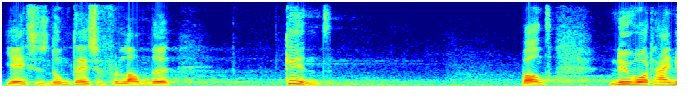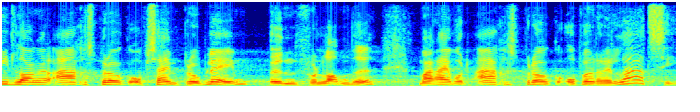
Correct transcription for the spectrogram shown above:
Jezus noemt deze verlamde kind. Want nu wordt hij niet langer aangesproken op zijn probleem, een verlamde, maar hij wordt aangesproken op een relatie.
